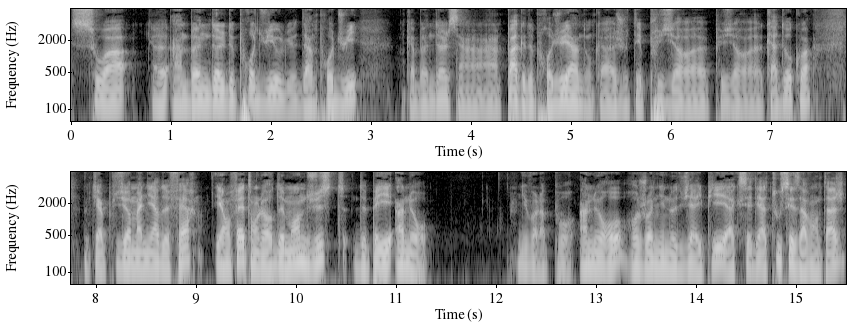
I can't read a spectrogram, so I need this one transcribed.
soit euh, un bundle de produits au lieu d'un produit. Donc un bundle c'est un, pack de produits hein, donc à ajouter plusieurs euh, euh, cadeaux quoi. Donc il y a plusieurs manières de faire. Et en fait on leur demande juste de payer 1 euro. Et voilà pour 1 euro rejoignez notre VIP et accédez à tous ces avantages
